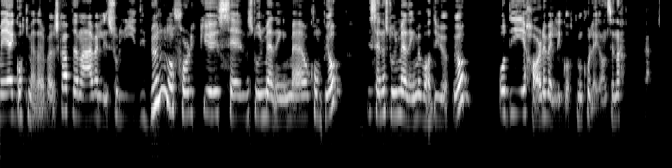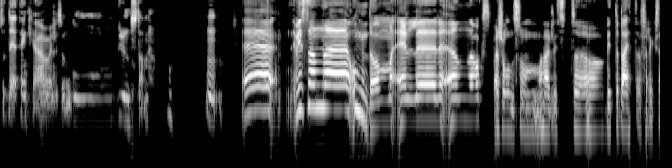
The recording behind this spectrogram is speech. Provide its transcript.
med godt medarbeiderskap, den er veldig solid i bunn, og folk eh, ser en stor mening med å komme på jobb. De ser en stor mening med hva de gjør på jobb, og de har det veldig godt med kollegaene sine. Så det tenker jeg er en veldig sånn god grunnstamme. Mm. Eh, hvis en eh, ungdom eller en voksenperson som har lyst til å bytte beite, f.eks.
